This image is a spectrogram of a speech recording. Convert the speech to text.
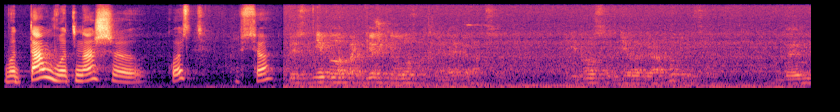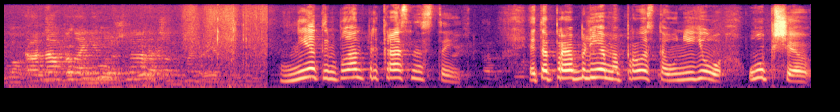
вот там вот наша кость, все. То есть не было поддержки лоскутной операции? Или просто сделали работу? Она была не нужна на тот момент. Нет, имплант прекрасно стоит. Это проблема просто у нее общая,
